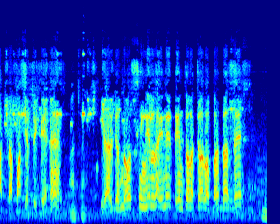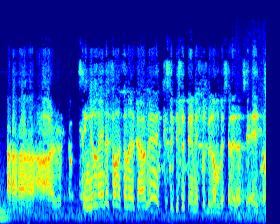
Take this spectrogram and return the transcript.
আটটা পাঁচের দিকে হ্যাঁ? যার জন্য সিঙ্গেল লাইনে ট্রেন চলাচল অব্যাহত আছে। আর সিঙ্গেল লাইনে চলাচলের কারণে কিছু কিছু ট্রেন একটু বিলম্বে সেরে যাচ্ছে এই তো।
